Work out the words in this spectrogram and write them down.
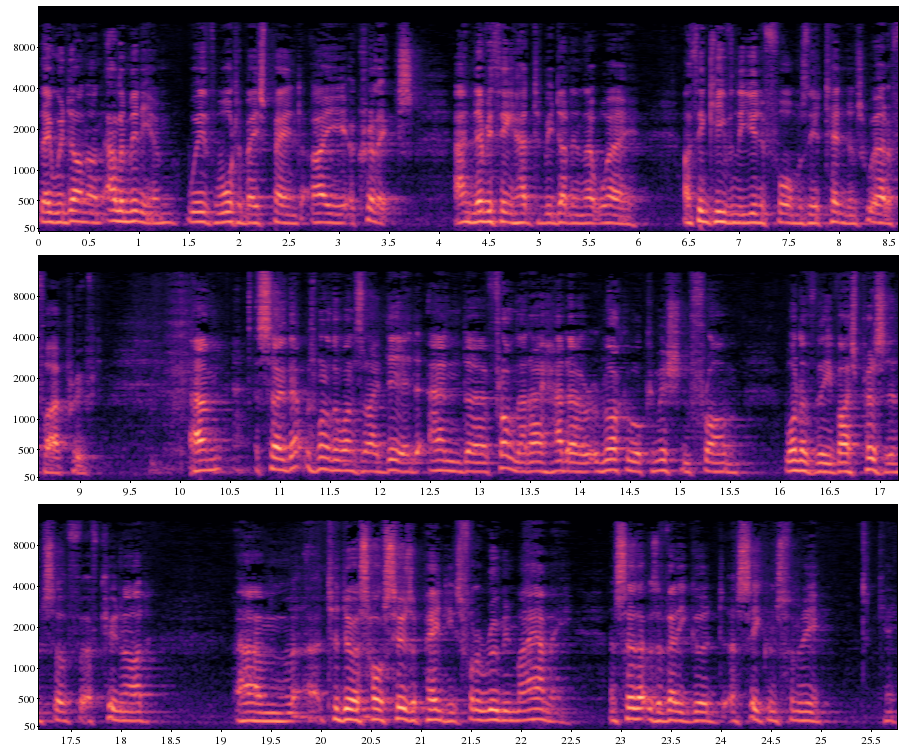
they were done on aluminium with water-based paint, i.e. acrylics, and everything had to be done in that way. I think even the uniforms, the attendants were fireproofed. Um, so that was one of the ones that I did, and uh, from that I had a remarkable commission from one of the vice presidents of, of Cunard um, uh, to do a whole series of paintings for a room in Miami, and so that was a very good uh, sequence for me. Okay.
